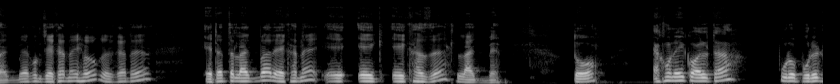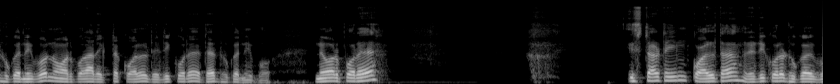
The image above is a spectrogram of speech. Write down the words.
লাগবে। এখন যেখানেই হোক এখানে এটাতে লাগবে আর এখানে এই খাজে লাগবে। তো এখন এই কয়েলটা পুরোপুরি ঢুকে নিব, নেওয়ার পরে আরেকটা কয়েল রেডি করে এটা ঢুকে নিব। নেওয়ার পরে স্টার্টিং কয়েলটা রেডি করে ঢুকাইব।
